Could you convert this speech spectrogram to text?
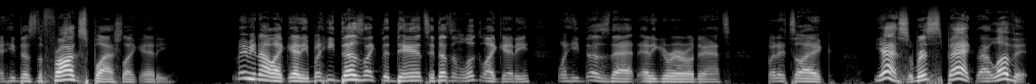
and he does the frog splash like Eddie. Maybe not like Eddie, but he does like the dance. It doesn't look like Eddie when he does that Eddie Guerrero dance, but it's like, yes, respect. I love it.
